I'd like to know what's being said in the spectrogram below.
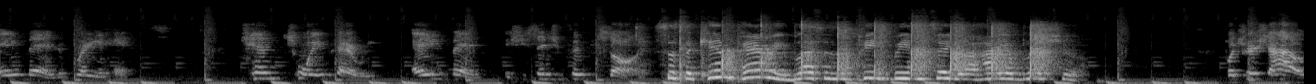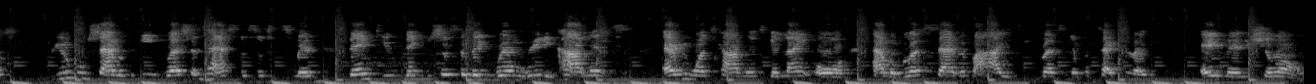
amen. The praying hands. Kim Toy Perry, amen. And she sent you 50 stars. Sister Kim Perry, blessings and peace be unto you. A higher bless you. Patricia House, beautiful Sabbath Eve. Blessing, Pastor Sister Smith. Thank you. Thank you, Sister Big Brim, reading comments. Everyone's comments. Good night, all. Have a blessed Sabbath. I high blessing and protecting us. Amen shalom.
